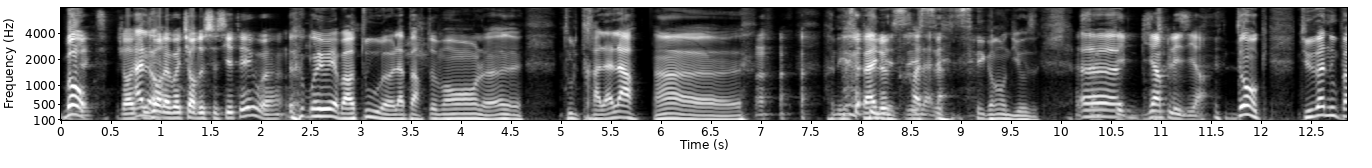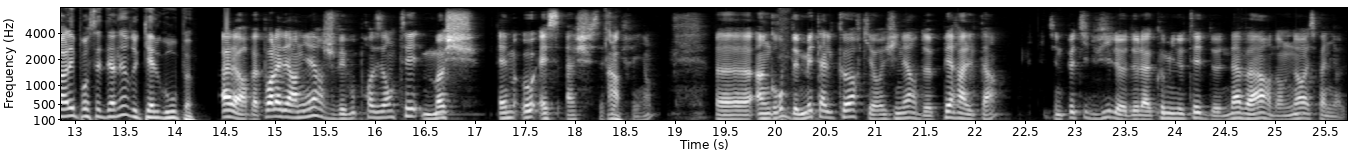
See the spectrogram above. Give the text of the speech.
bon, Exact. J'aurais alors. toujours la voiture de société ou euh, oui, oui, bah tout, euh, l'appartement, le- euh, tout le tralala. Hein, en Espagne, c'est- c'est c'est grandiose. ça me fait bien plaisir. Donc, tu vas nous parler pour cette dernière de quel groupe? Alors, bah, pour la dernière, je vais vous présenter Mosh. M-O-S-H, ça Ah. s'écrit. Hein. Euh, un groupe de metalcore qui est originaire de Peralta. C'est une petite ville de la communauté de Navarre, dans le nord espagnol.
